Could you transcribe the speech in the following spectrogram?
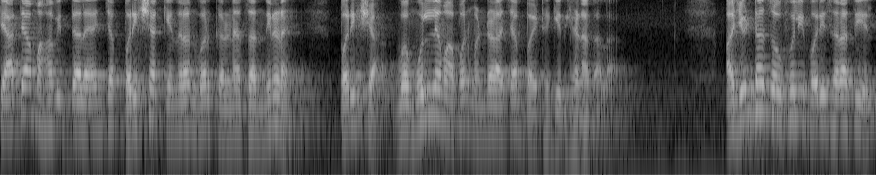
त्या त्या महाविद्यालयांच्या परीक्षा केंद्रांवर करण्याचा निर्णय परीक्षा व मूल्यमापन मंडळाच्या बैठकीत घेण्यात आला. अजिंठा चौफुली परिसरातील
